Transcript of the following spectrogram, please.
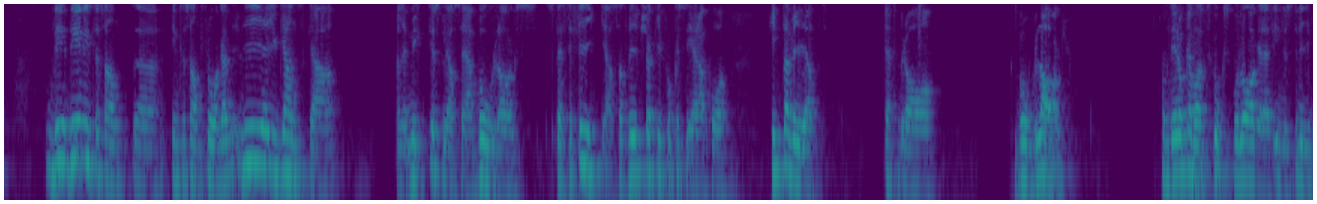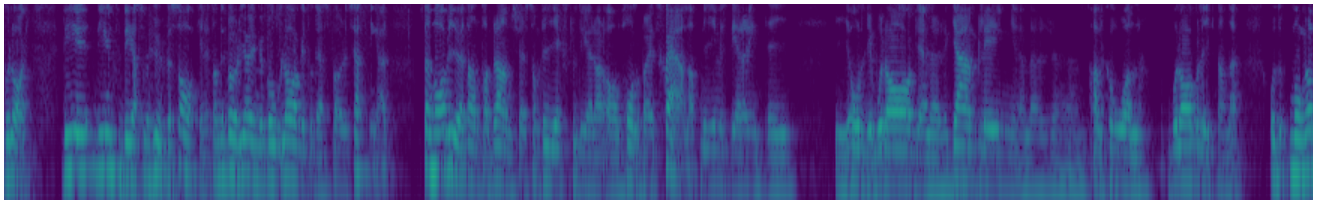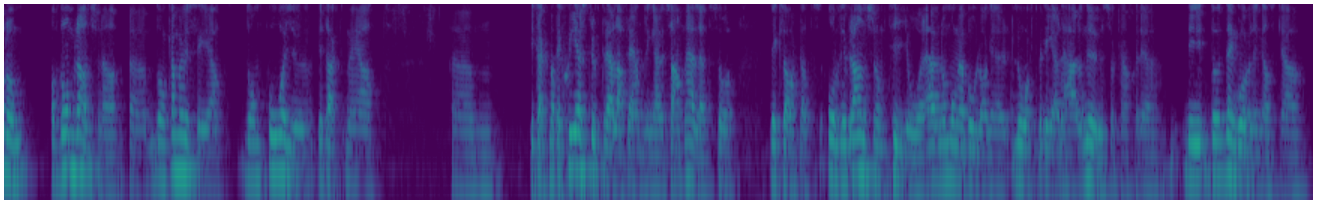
det, det är en intressant, uh, intressant fråga. Vi är ju ganska eller mycket skulle jag säga, bolagsspecifika. Så att vi försöker fokusera på, hittar vi ett, ett bra bolag, om det råkar vara ett skogsbolag eller ett industribolag, det är, det är ju inte det som är huvudsaken utan det börjar ju med bolaget och dess förutsättningar. Sen har vi ju ett antal branscher som vi exkluderar av hållbarhetsskäl, att vi investerar inte i, i oljebolag eller gambling eller eh, alkoholbolag och liknande. Och många av de, av de branscherna, eh, de kan man ju se att de får ju i takt med att ehm, i takt med att det sker strukturella förändringar i samhället så det är klart att oljebranschen om tio år, även om många bolag är lågt värderade här och nu, så kanske det, det den går väl en ganska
